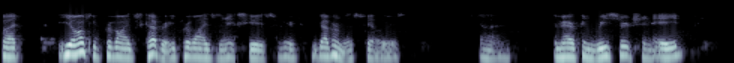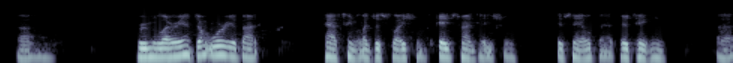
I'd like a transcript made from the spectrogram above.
But he also provides cover. He provides an excuse for government's failures. Uh, American research and aid uh, for malaria. Don't worry about passing legislation. The Gates Foundation has nailed that. They're taking uh,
